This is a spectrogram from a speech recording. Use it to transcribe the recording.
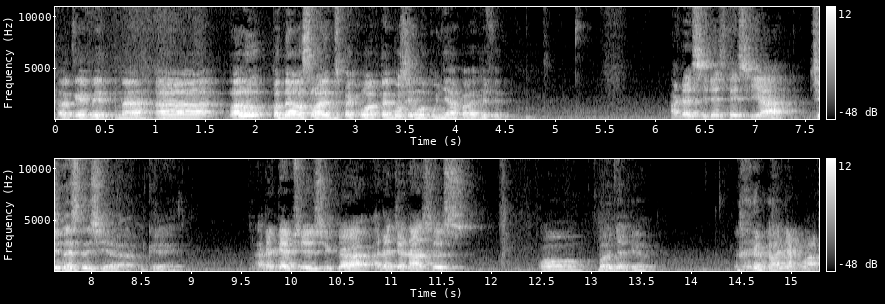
oke Fit. Nah eh, lalu pedal selain specular tempus yang lu punya apa aja Fit? Ada synesthesia, Synesthesia. Oke. ada Capsius juga, ada Jonasus. Oh banyak ya. Ya, banyak, Pak.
